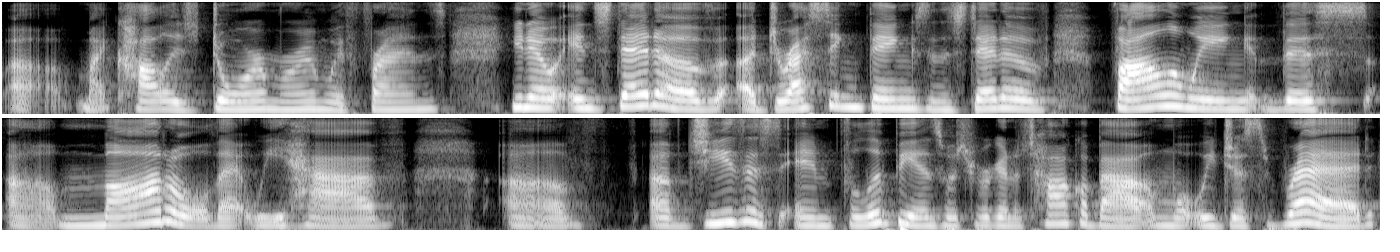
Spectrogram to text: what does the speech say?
uh, my college dorm room with friends. You know, instead of addressing things, instead of following this uh, model that we have of of Jesus in Philippians, which we're going to talk about and what we just read,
